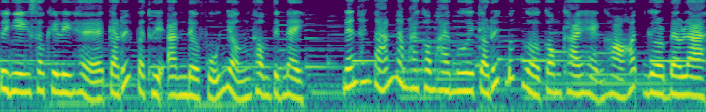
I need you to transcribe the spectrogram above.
Tuy nhiên, sau khi liên hệ, Caric và Thùy Anh đều phủ nhận thông tin này. Đến tháng 8 năm 2020, Cao Rích bất ngờ công khai hẹn hò hot girl Bella.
